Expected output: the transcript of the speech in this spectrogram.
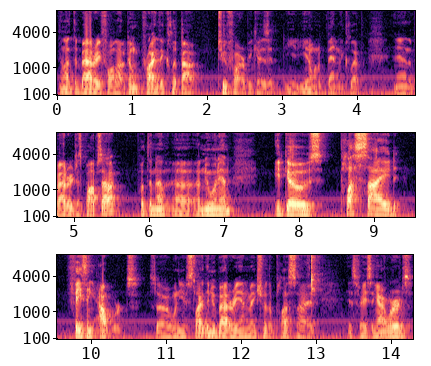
and let the battery fall out. Don't pry the clip out too far because it, you, you, don't want to bend the clip. And the battery just pops out, put the, uh, a new one in. It goes plus side facing outwards. So when you slide the new battery in, make sure the plus side is facing outwards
